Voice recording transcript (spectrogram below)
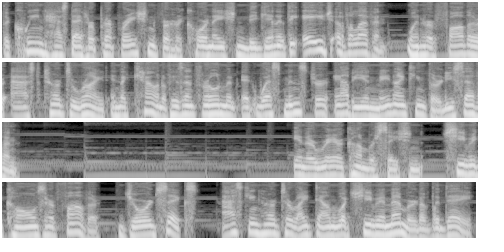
The Queen has that her preparation for her coronation began at the age of 11, when her father asked her to write an account of his enthronement at Westminster Abbey in May 1937. In a rare conversation, she recalls her father, George VI, asking her to write down what she remembered of the day,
